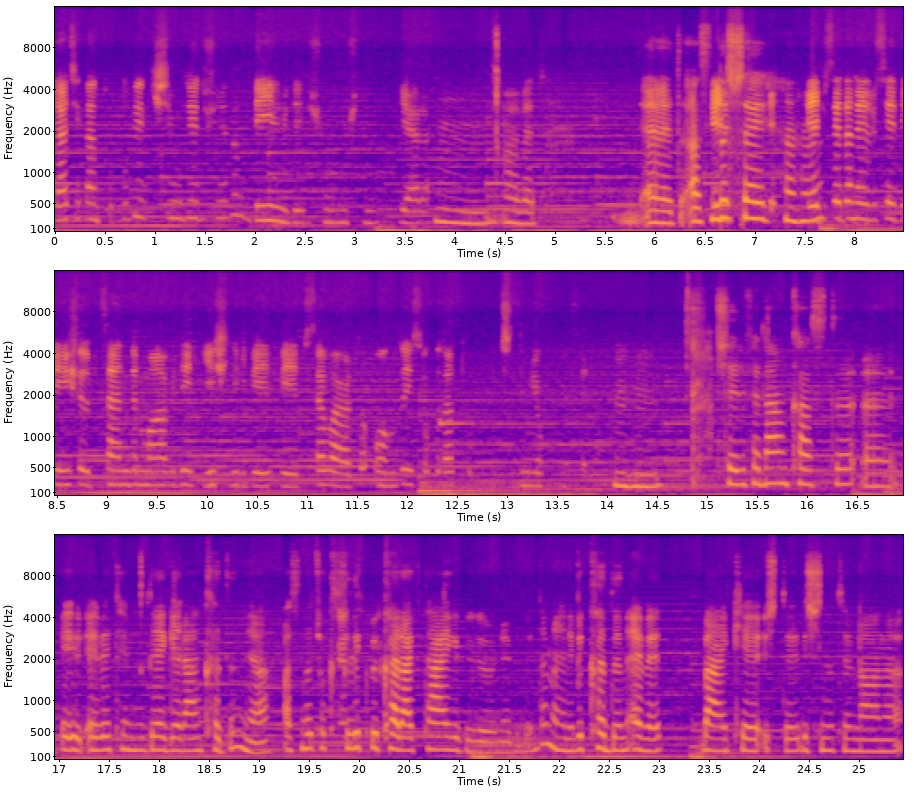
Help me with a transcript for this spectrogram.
gerçekten toplu bir kişi mi diye düşünüyordum, değil mi diye düşünmüştüm bir ara. Hmm, evet. Evet. Aslında Elbise- şey. Hı hı. Elbiseden elbiseye değişiyordu. Bir tane de mavili, yeşilli gibi bir elbise vardı. Onda ise o kadar toplu çizim yoktu mesela. Hı hı. Şerife'den kastı e, ev- eve temizliğe gelen kadın ya. Aslında çok silik bir karakter gibi görünebilir değil mi? Hani bir kadın evet belki işte dişini tırnağına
